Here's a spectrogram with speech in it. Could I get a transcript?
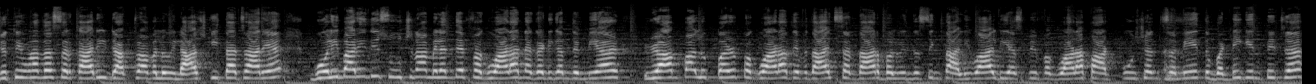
ਜਿੱਥੇ ਉਹਨਾਂ ਦਾ ਸਰਕਾਰੀ ਡਾਕਟਰਾਂ ਵੱਲੋਂ ਇਲਾਜ ਕੀਤਾ ਜਾ ਰਿਹਾ ਹੈ। ਗੋਲੀਬਾਰੀ ਦੀ ਸੂਚਨਾ ਮਿਲਣ ਤੇ ਫਗਵਾੜਾ ਨਗਰ ਨਿਗਮ ਦੇ ਮੇਅਰ ਰਾਮਪਾਲ ਉੱਪਰ ਫਗਵਾੜਾ ਦੇ ਵਿਧਾਇਕ ਸਰਦਾਰ ਬਲਵਿੰਦਰ ਸਿੰਘ ਧਾਲੀਵਾਲ, ਡੀਐਸਪੀ ਫਗਵਾੜਾ ਭਾਟ ਭੂਸ਼ਣ ਸਮੇਤ ਵੱਡੀ ਗਿਣਤੀ 'ਚ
